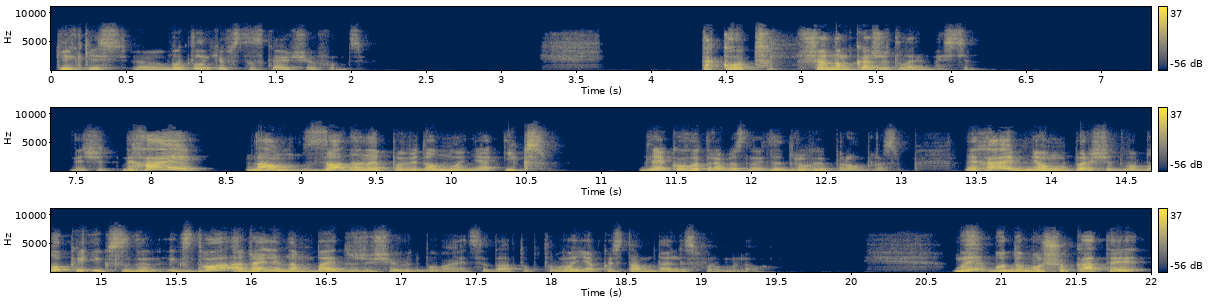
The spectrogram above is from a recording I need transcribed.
Кількість е, викликів стискаючої функції. Так от, що нам кажуть Леймесі? Значить, Нехай нам задане повідомлення X, для якого треба знайти другий прообраз. Нехай в ньому перші два блоки X1, X2, а далі нам байдуже, що відбувається. Да? Тобто воно якось там далі сформульовано. Ми будемо шукати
